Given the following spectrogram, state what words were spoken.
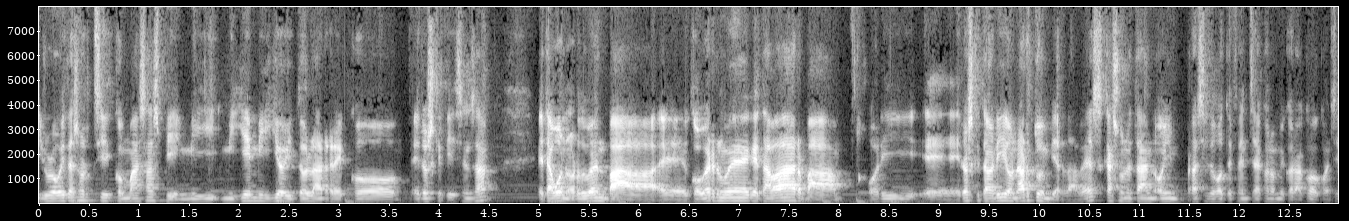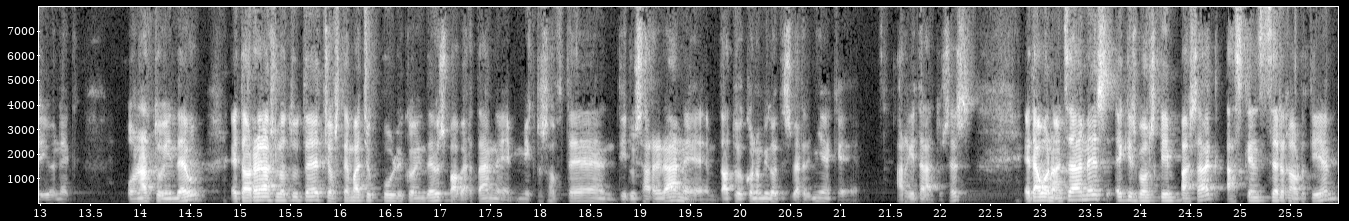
irurogeita sortzi koma zazpi mille milioi dolarreko erosketi izen zen. Eta, bueno, orduen, ba, e, gobernuek eta bar, ba, hori, e, erosketa hori onartuen behar bez? Kasu honetan, oin Brasilgo Defentsa Ekonomikorako kontseilu honek onartu egin deu, eta horregaz lotute txosten batzuk publiko egin deuz, ba, bertan e, Microsoften diru sarreran e, datu ekonomiko desberdinek e, argitaratuz, ez? Eta, bueno, antzadanez, Xbox Game Passak azken zer gaurtien,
